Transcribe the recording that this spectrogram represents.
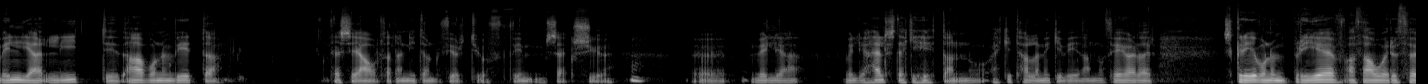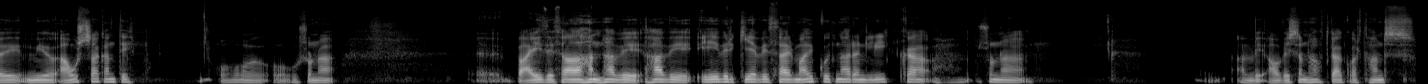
vilja lítið af honum vita þessi ár þarna 1945, 6, 7 mm. uh, vilja, vilja helst ekki hitta hann og ekki tala mikið við hann og þegar þær skrifunum bref að þá eru þau mjög ásakandi og, og svona eh, bæði það að hann hafi, hafi yfirgefið þær maðgurnar en líka svona á vissanhátt gagvart hans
